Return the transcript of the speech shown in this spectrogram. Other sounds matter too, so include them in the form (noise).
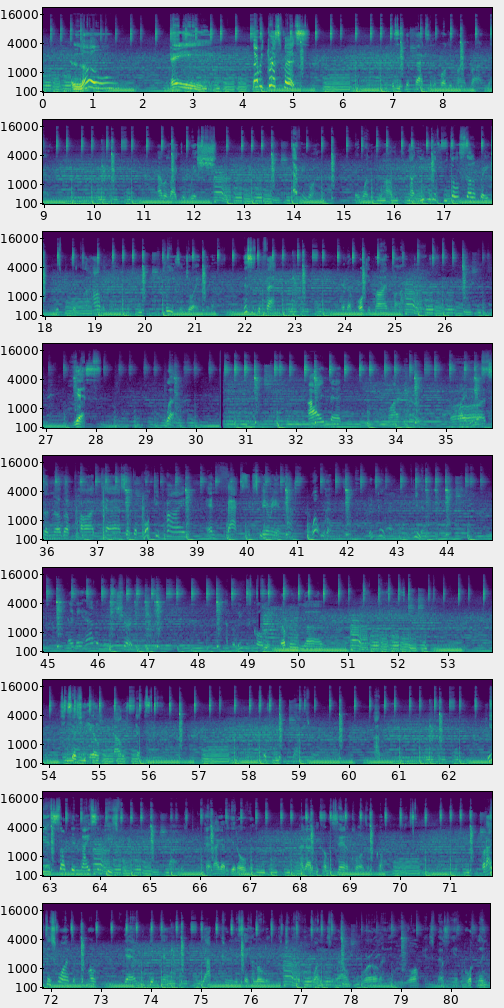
Hello. Hey. Merry Christmas. This is the Facts of the Porcupine Podcast. I would like to wish everyone a wonderful holiday. Now, even if you don't celebrate this particular holiday, please enjoy it with us. This is the Facts in the Porcupine Podcast. Yes. Well, I met my Oh, it's another podcast of the Porcupine and Facts Experience. Welcome. They've you know. And they have a new shirt. I believe it's called the Double Love. She says she hails from Dallas, Texas. Here's something nice and peaceful. And I got to get over it. I got to become Santa Claus in a couple of minutes. But I just wanted to promote them, give them the opportunity to say hello to each and every one who's around the world and in New York, especially in Brooklyn.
